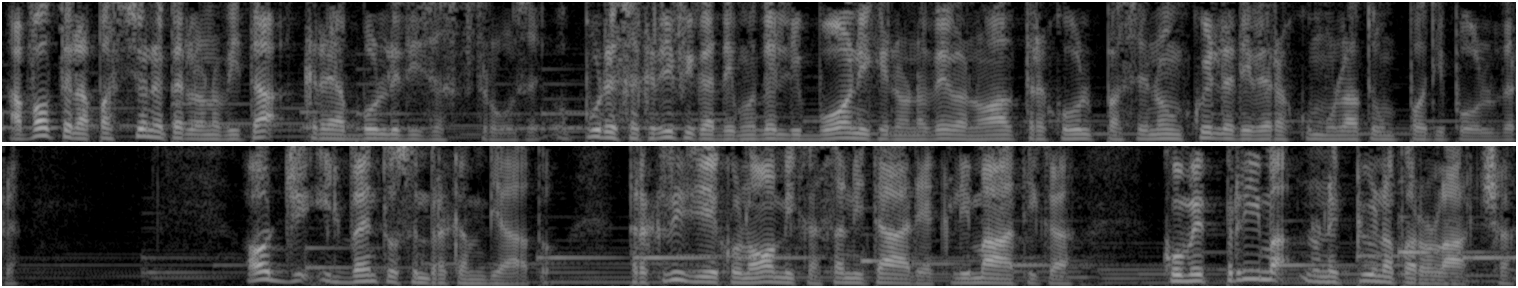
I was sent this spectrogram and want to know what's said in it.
A volte la passione per la novità crea bolle disastrose, oppure sacrifica dei modelli buoni che non avevano altra colpa se non quella di aver accumulato un po' di polvere. Oggi il vento sembra cambiato. Tra crisi economica, sanitaria, climatica, come prima non è più una parolaccia.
